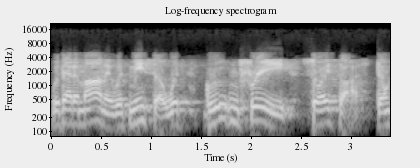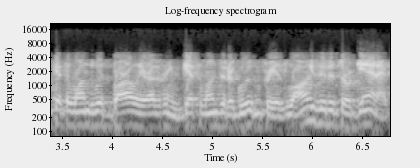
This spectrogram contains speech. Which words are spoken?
with edamame, with miso, with gluten-free soy sauce. Don't get the ones with barley or other things. Get the ones that are gluten-free, as long as it is organic.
